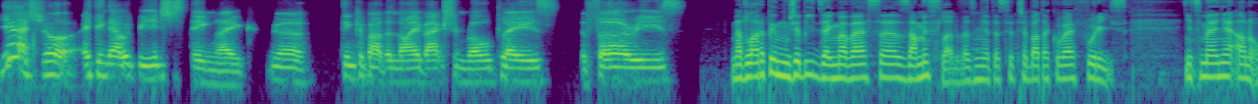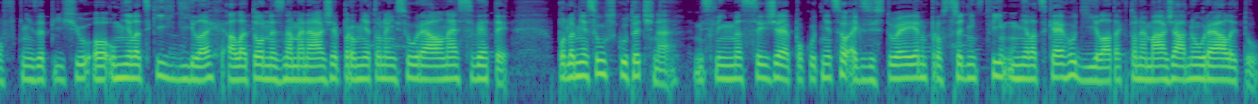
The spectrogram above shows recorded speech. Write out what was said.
Yeah, sure. I think that would be interesting. Like, uh, think about the live action role plays, the furries. Nad LARPy může být zajímavé se zamyslet. Vezměte si třeba takové furies. Nicméně ano, v knize píšu o uměleckých dílech, ale to neznamená, že pro mě to nejsou reálné světy podle mě jsou skutečné. Myslíme si, že pokud něco existuje jen prostřednictvím uměleckého díla, tak to nemá žádnou realitu.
